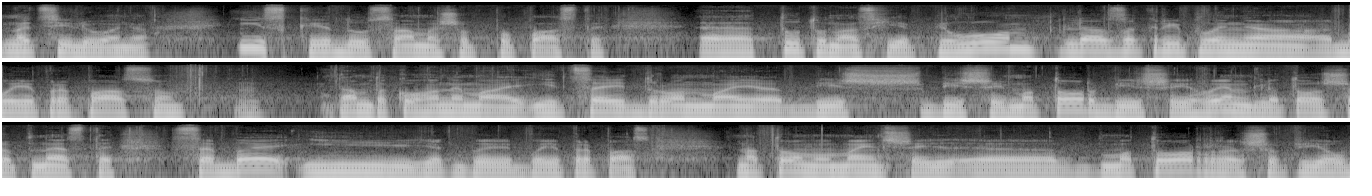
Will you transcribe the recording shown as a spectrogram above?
націлювання і скиду саме, щоб попасти. Тут у нас є пілон для закріплення боєприпасу. Там такого немає. І цей дрон має більш, більший мотор, більший гвинт для того, щоб нести себе і якби боєприпас. На тому менший е, мотор, щоб його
